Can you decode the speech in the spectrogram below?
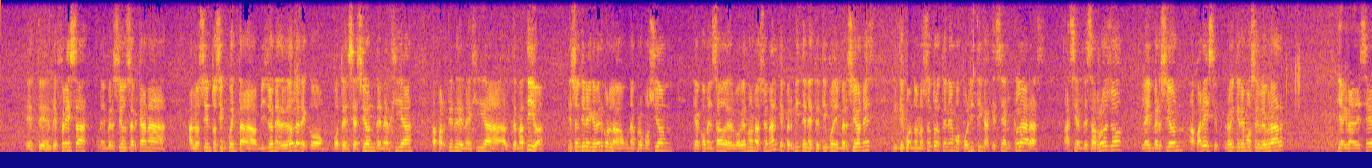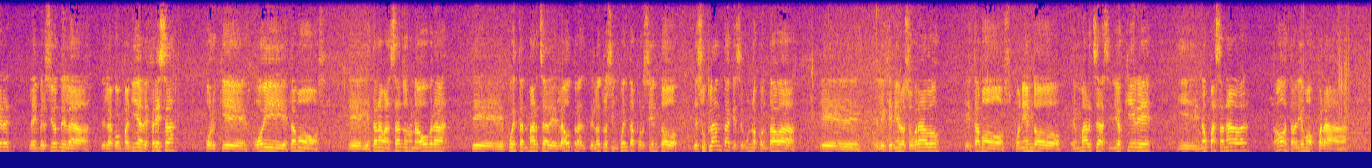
este, de Fresa, una inversión cercana a los 150 millones de dólares con potenciación de energía a partir de energía alternativa. Eso tiene que ver con la, una promoción que ha comenzado desde el gobierno nacional que permiten este tipo de inversiones y que cuando nosotros tenemos políticas que sean claras hacia el desarrollo, la inversión aparece. Pero hoy queremos celebrar y agradecer la inversión de la, de la compañía de Fresa, porque hoy estamos eh, y están avanzando en una obra de puesta en marcha de la otra, del otro 50% de su planta, que según nos contaba eh, el ingeniero Sobrado, estamos poniendo en marcha, si Dios quiere, y no pasa nada, ¿no? Estaríamos para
